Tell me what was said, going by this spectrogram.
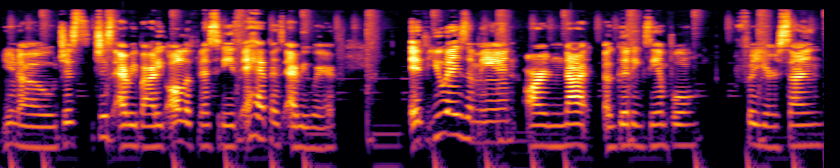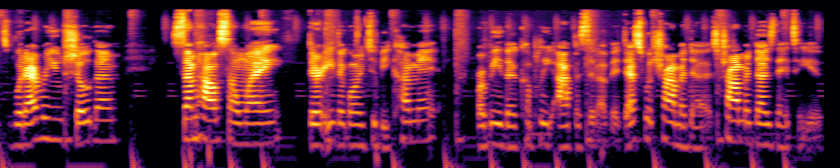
you know, just just everybody, all ethnicities. It happens everywhere. If you as a man are not a good example for your sons, whatever you show them, somehow, some way, they're either going to become it or be the complete opposite of it. That's what trauma does. Trauma does that to you.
